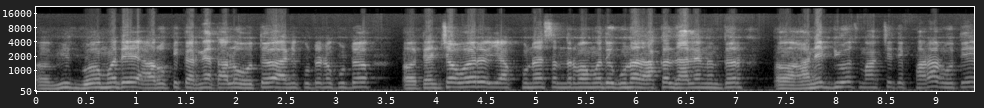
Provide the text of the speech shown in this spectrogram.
वीज ब मध्ये आरोपी करण्यात आलं होतं आणि कुठं ना कुठं त्यांच्यावर या खुना संदर्भामध्ये गुन्हा दाखल झाल्यानंतर अनेक दिवस मागचे ते फरार होते.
